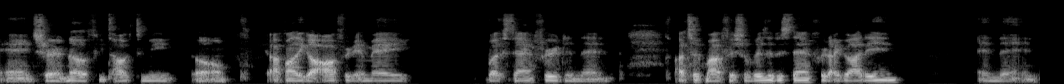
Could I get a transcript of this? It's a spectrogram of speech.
And sure enough, he talked to me. Um, I finally got offered in May by Stanford, and then I took my official visit to Stanford. I got in, and then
